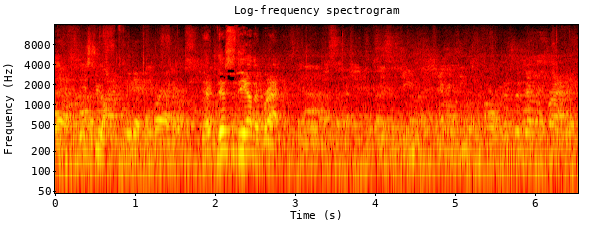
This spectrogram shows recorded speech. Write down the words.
These two. This is the other bracket. This is a different bracket.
